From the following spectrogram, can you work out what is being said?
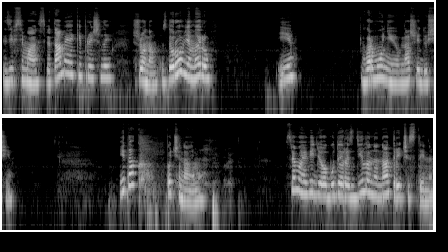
зі всіма святами, які прийшли. Що нам? Здоров'я, миру і гармонію в нашій душі. І так, починаємо. Все моє відео буде розділено на три частини.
